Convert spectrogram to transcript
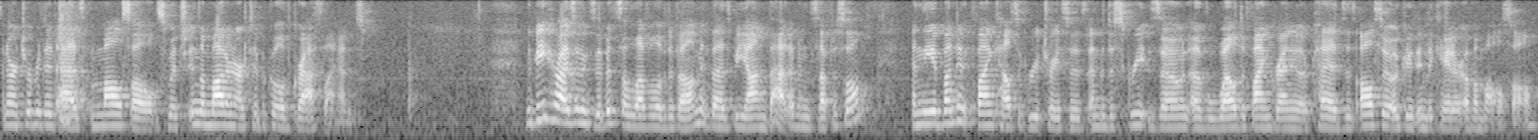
and are interpreted as mollisols, which in the modern are typical of grasslands. The B horizon exhibits a level of development that is beyond that of an inceptisol, and the abundant fine calcic root traces and the discrete zone of well-defined granular PEDs is also a good indicator of a mollisol.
